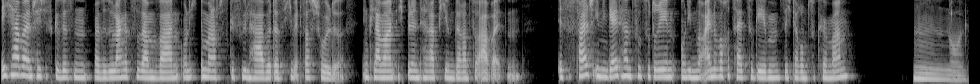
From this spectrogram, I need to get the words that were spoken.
Ich habe ein schlechtes Gewissen, weil wir so lange zusammen waren und ich immer noch das Gefühl habe, dass ich ihm etwas schulde. In Klammern, ich bin in Therapie, um daran zu arbeiten. Ist es falsch, ihm den Geldhand zuzudrehen und ihm nur eine Woche Zeit zu geben, sich darum zu kümmern? Hm, nein.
